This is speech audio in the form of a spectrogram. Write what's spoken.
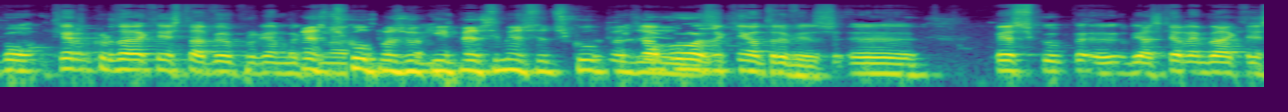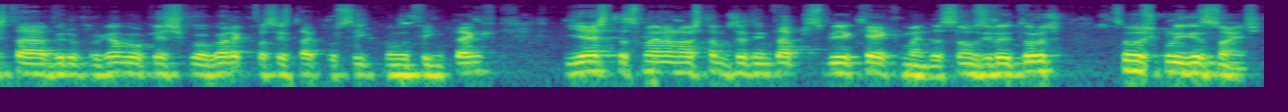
Bom, quero recordar a quem está a ver o programa. Peço desculpas, Joaquim, peço imensa desculpas. Está bom, Joaquim, outra vez. Uh, Peço desculpa, aliás, quero lembrar quem está a ver o programa ou quem chegou agora que você está consigo com o Think Tank e esta semana nós estamos a tentar perceber quem é que manda. São os eleitores, são as coligações.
